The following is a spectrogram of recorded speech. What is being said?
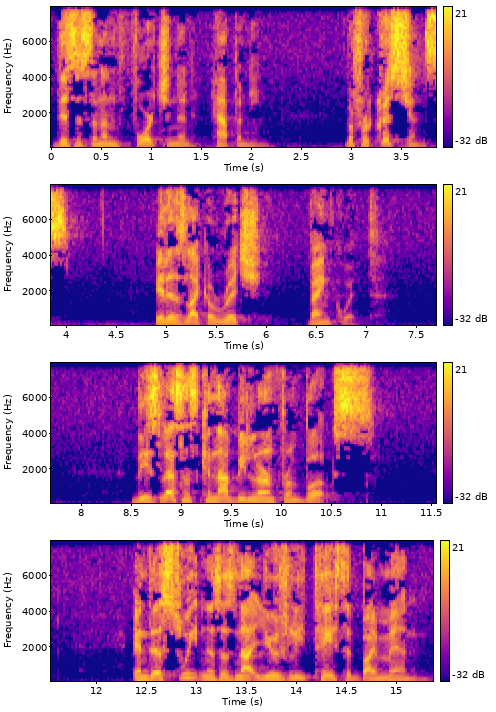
this is an unfortunate happening. But for Christians, it is like a rich banquet. These lessons cannot be learned from books. And their sweetness is not usually tasted by men.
